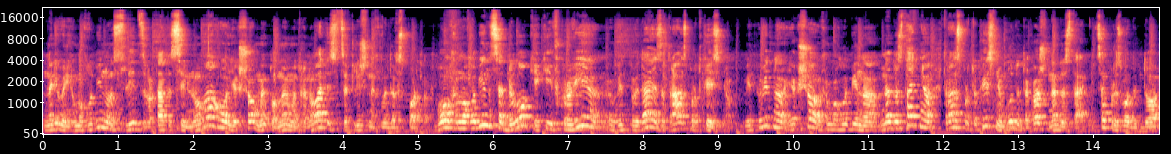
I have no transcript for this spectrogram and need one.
на рівень гемоглобіну слід звертати сильну увагу, якщо ми плануємо тренуватися в циклічних видах спорту? Бо гемоглобін це білок, який в крові відповідає за транспорт кисню. Відповідно, якщо гемоглобіна недостатньо, транспорту кисню буде також недостатньо. Це призводить до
